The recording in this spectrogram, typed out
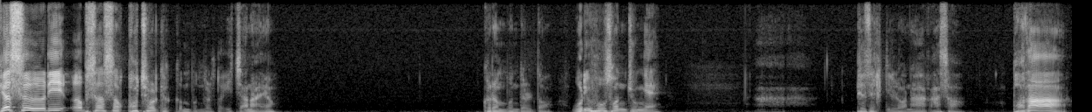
벼슬이 없어서 고초를 겪은 분들도 있잖아요. 그런 분들도 우리 후손 중에 아, 벼슬길로 나아가서 보다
